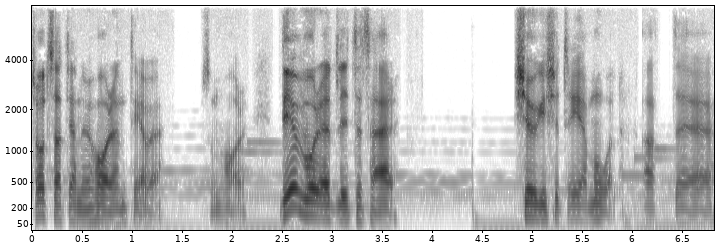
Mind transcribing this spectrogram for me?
Trots att jag nu har en TV som har. Det vore ett litet så här 2023-mål att eh,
